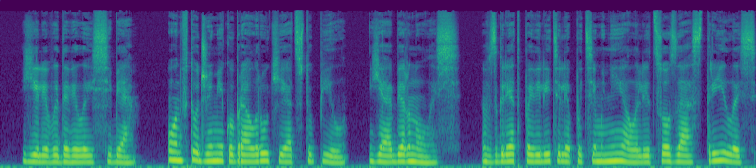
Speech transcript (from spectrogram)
— еле выдавила из себя. Он в тот же миг убрал руки и отступил. Я обернулась. Взгляд повелителя потемнел, лицо заострилось,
